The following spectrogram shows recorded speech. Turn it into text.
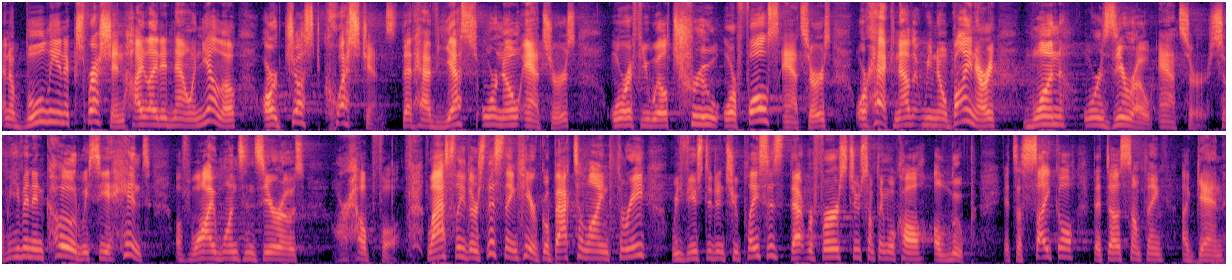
And a Boolean expression, highlighted now in yellow, are just questions that have yes or no answers or if you will, true or false answers, or heck, now that we know binary, one or zero answers. So even in code, we see a hint of why ones and zeros are helpful. Lastly, there's this thing here. Go back to line 3. We've used it in two places. That refers to something we'll call a loop. It's a cycle that does something again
